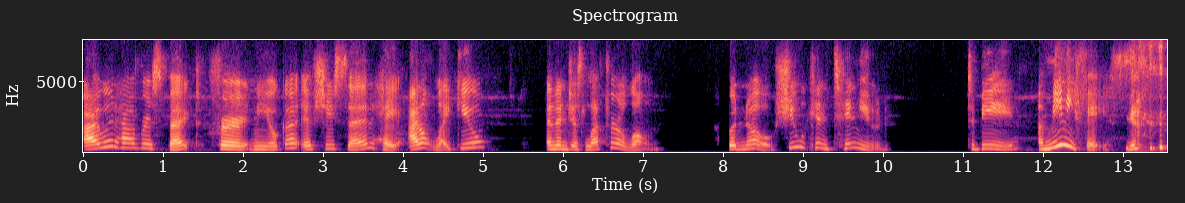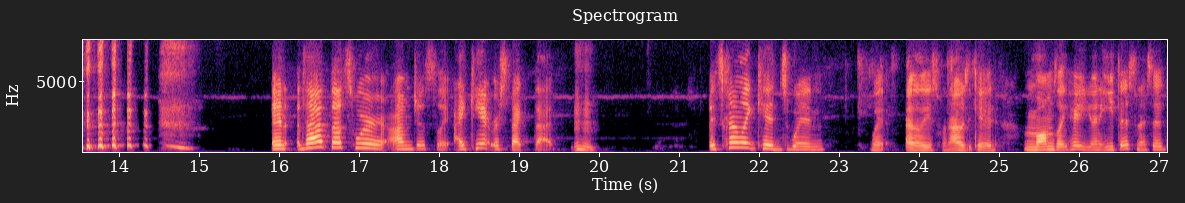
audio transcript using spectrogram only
I would have respect for Naoka if she said, Hey, I don't like you, and then just left her alone. But no, she continued to be a meanie face. Yeah. and that that's where i'm just like i can't respect that. Mm-hmm. it's kind of like kids when when at least when i was a kid mom's like hey you want to eat this? And i said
